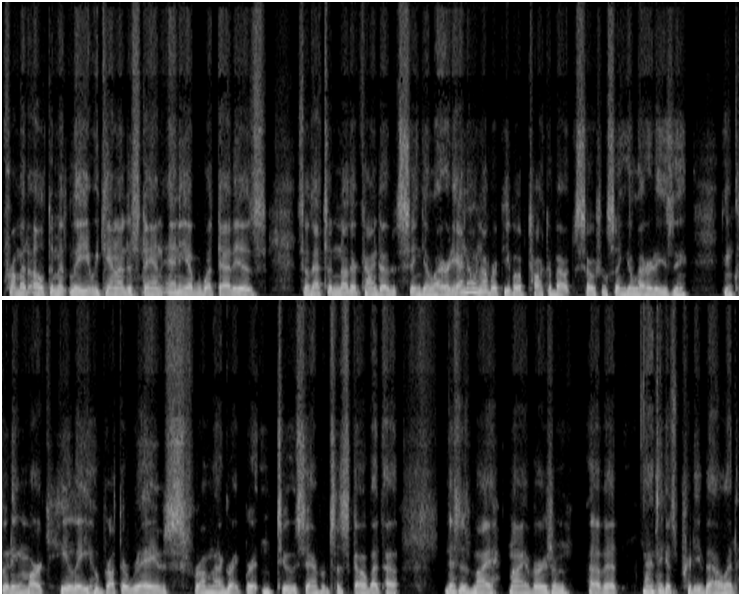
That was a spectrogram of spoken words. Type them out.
from it ultimately. We can't understand any of what that is. So that's another kind of singularity. I know a number of people have talked about social singularities, including Mark Heley, who brought the raves from uh, Great Britain to San Francisco. But uh, this is my my version of it. I think it's pretty valid.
